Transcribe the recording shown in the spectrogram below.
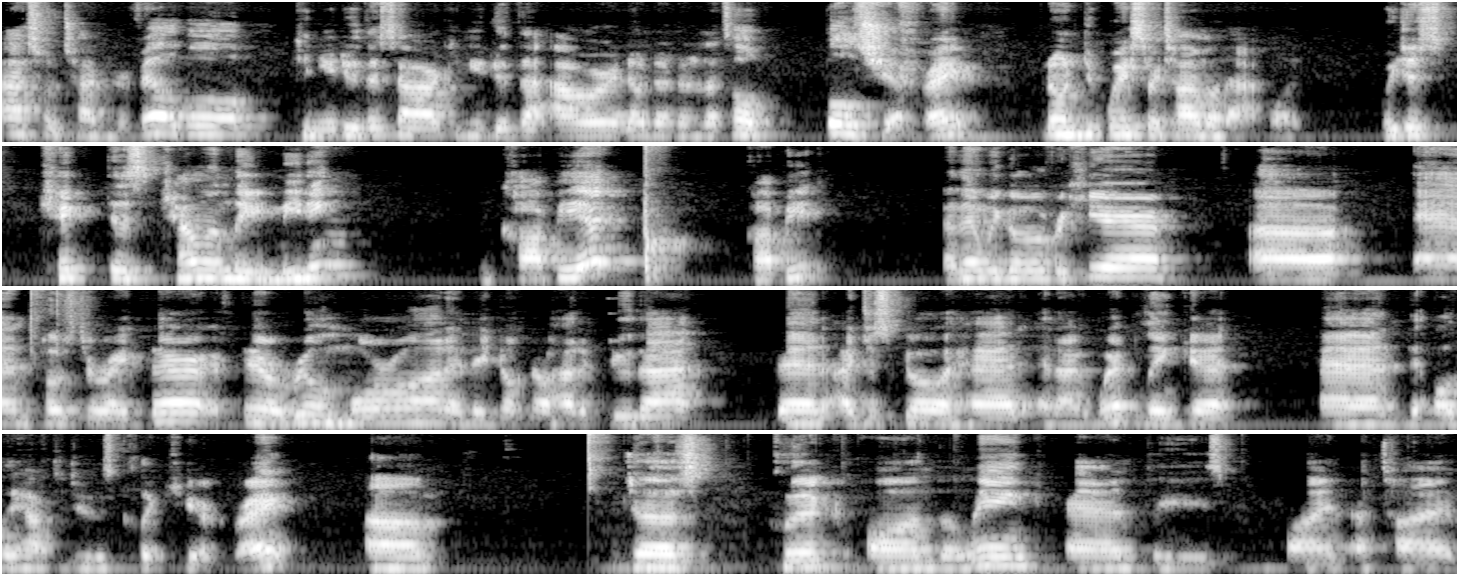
ask what time you're available. Can you do this hour? Can you do that hour? No, no, no. That's all bullshit, right? Don't waste our time on that one. We just kick this Calendly meeting, copy it, copy it, and then we go over here uh, and post it right there. If they're a real moron and they don't know how to do that, then I just go ahead and I web link it, and all they have to do is click here, right? Um, just click on the link and please find a time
